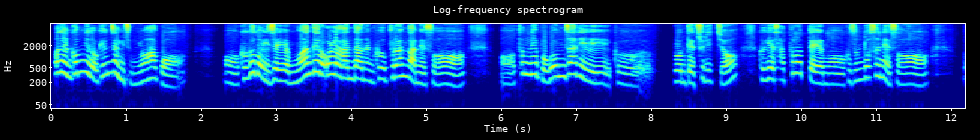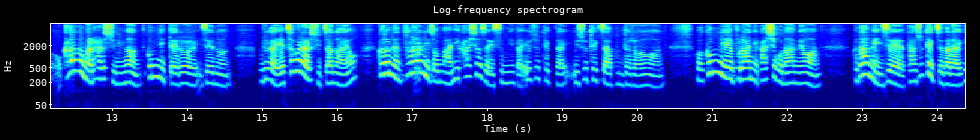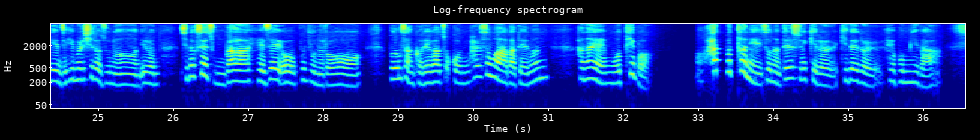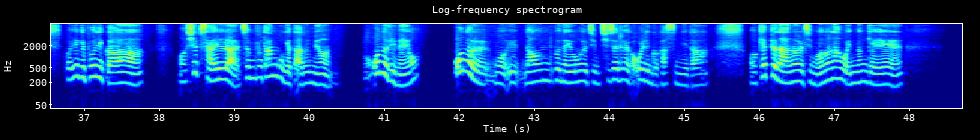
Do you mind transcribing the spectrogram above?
은행 금리도 굉장히 중요하고 어, 그것도 이제 무한대로 올라간다는 그 불안감에서 어, 특례 보금자리 그론 대출 있죠. 그게 4%대 뭐 그 정도 선에서 어, 가늠을 할 수 있는 금리대를 이제는 우리가 예측을 할 수 있잖아요. 그러면 불안이 좀 많이 가셔져 있습니다. 1주택자, 2주택자 분들은. 그 금리에 불안이 가시고 나면 그 다음에 이제 다주택자들에게 이제 힘을 실어주는 이런 취득세 중과 해제 요 부분으로 부동산 거래가 조금 활성화가 되는 하나의 모티브, 어, 핫 버튼이 저는 될 수 있기를 기대를 해 봅니다. 그 여기 보니까 14일 날 정부 당국에 따르면 어, 오늘이네요. 오늘 뭐 이- 나온 그 내용을 지금 취재를 해가 올린 것 같습니다. 어, 개편안을 지금 언론하고 있는 게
